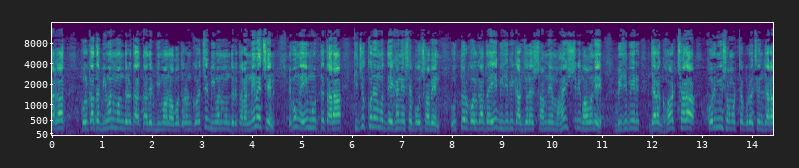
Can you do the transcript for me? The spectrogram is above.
নাগাদ কলকাতা বিমানবন্দরে তাদের বিমান অবতরণ করেছে, বিমানবন্দরে তারা নেমেছেন এবং এই মুহূর্তে তারা কিছুক্ষণের মধ্যে এখানে এসে পৌঁছাবেন। উত্তর কলকাতায় এই বিজেপি কার্যালয়ের সামনে মাহেশ্বরী ভবনে বিজেপির যারা ঘর ছাড়া কর্মী সমর্থক রয়েছেন, যারা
